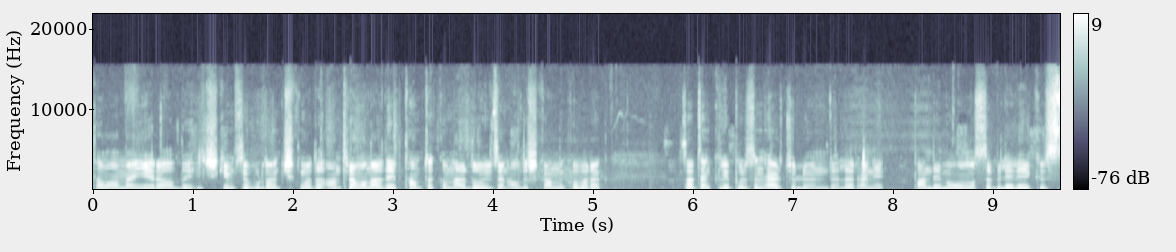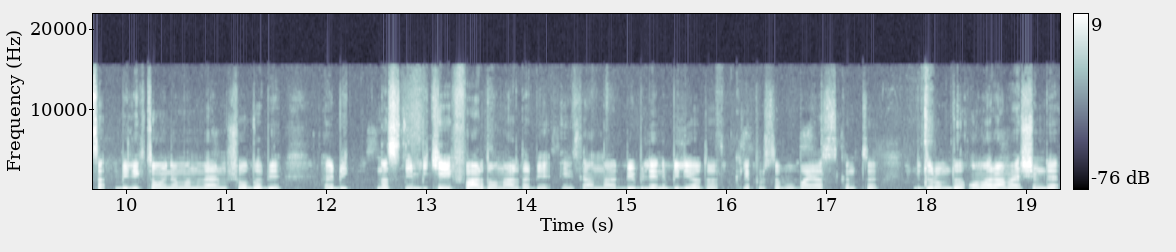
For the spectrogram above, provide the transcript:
tamamen yer aldı. Hiç kimse buradan çıkmadı. Antrenmanlarda hep tam takımlarda o yüzden alışkanlık olarak zaten Clippers'ın her türlü önündeler. Hani pandemi olmasa bile Lakers birlikte oynamanın vermiş olduğu bir hani bir nasıl diyeyim bir keyif vardı onlarda bir insanlar birbirlerini biliyordu. Clippers'ta bu bayağı sıkıntı bir durumdu. Ona rağmen şimdi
